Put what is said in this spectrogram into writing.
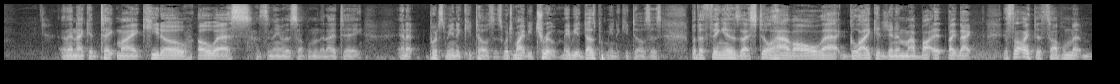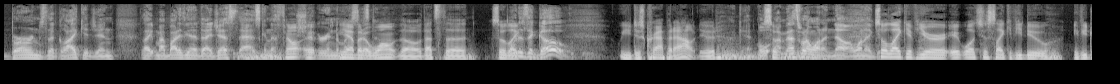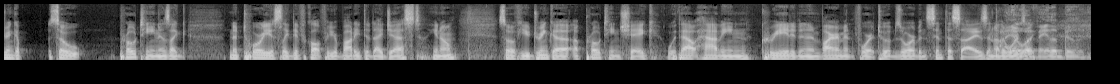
and then I could take my keto OS, that's the name of the supplement that I take, and it puts me into ketosis, which might be true. Maybe it does put me into ketosis. But the thing is I still have all that glycogen in my body like that it's not like the supplement burns the glycogen. Like my body's gonna digest that. It's gonna throw No, sugar it- into my yeah, but it won't though. That's the so like. Where does it go? You just crap it out, dude. Okay. Well, So- I mean, that's what I want to know. I want to. So like if you're it, well, it's just like if you do if you drink a so protein is like notoriously difficult for your body to digest. You know. So if you drink a, a protein shake without having created an environment for it to absorb and synthesize, in other words, like availability.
